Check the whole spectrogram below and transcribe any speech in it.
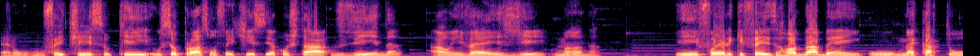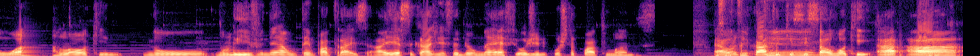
Era um, um feitiço que o seu próximo feitiço ia custar vida ao invés de mana. E foi ele que fez rodar bem o Mechatum Warlock no, no livre, né, há um tempo atrás. Aí esse card recebeu um nerf, hoje ele custa 4 manas. É a única carta que... que se salvou aqui. A,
